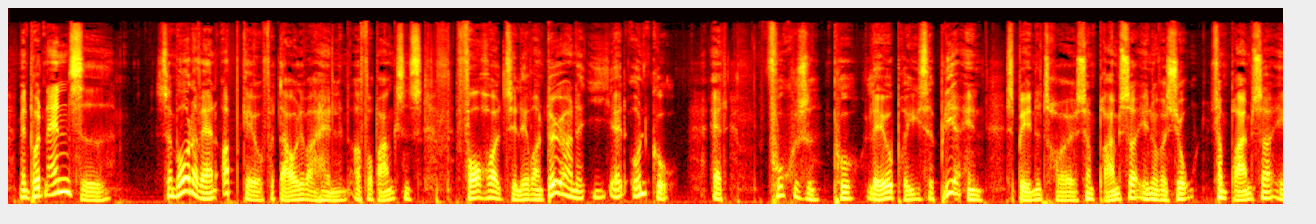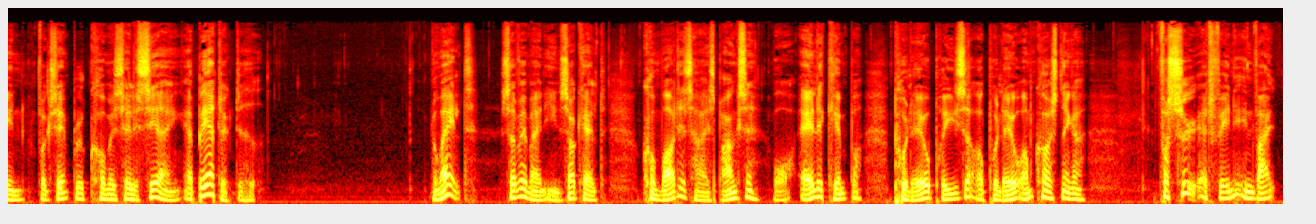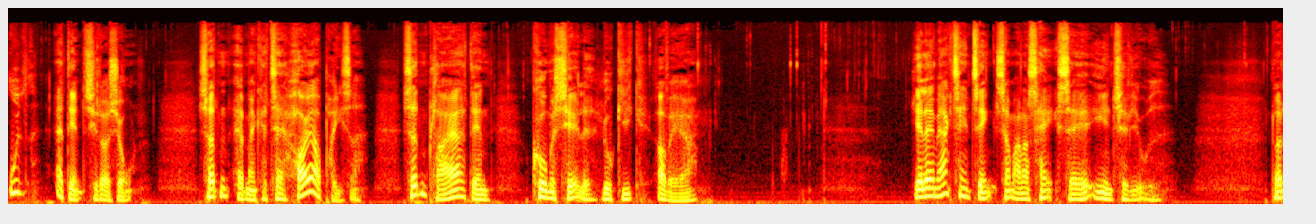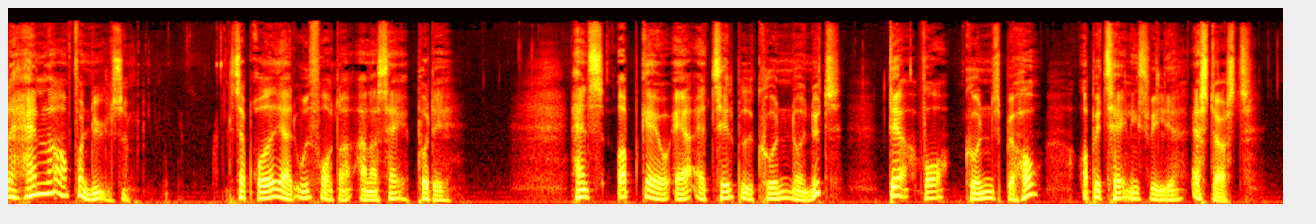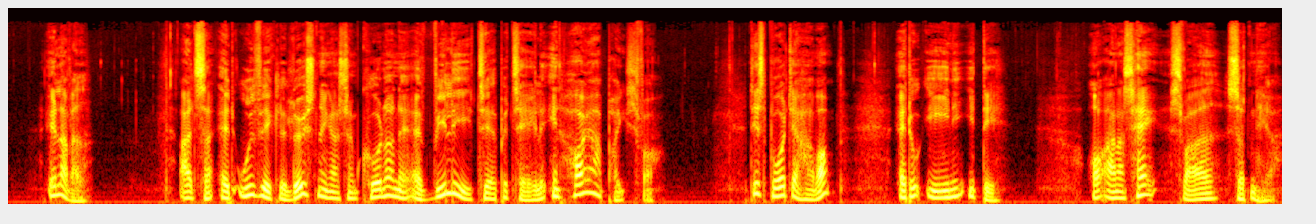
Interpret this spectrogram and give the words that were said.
Men på den anden side, så må der være en opgave for dagligvarerhandlen og for branchens forhold til leverandørerne i at undgå, at fokuset på lave priser bliver en spændetrøje, som bremser innovation, som bremser en for eksempel kommercialisering af bæredygtighed. Normalt så vil man i en såkaldt commoditized branche, hvor alle kæmper på lave priser og på lave omkostninger, forsøge at finde en vej ud af den situation, sådan at man kan tage højere priser. Sådan plejer den kommercielle logik at være. Jeg lagde mærke til en ting, som Anders Hag sagde i interviewet. Når det handler om fornyelse, så prøvede jeg at udfordre Anders Hag på det. Hans opgave er at tilbyde kunden noget nyt, der hvor kundens behov og betalingsvilje er størst. Eller hvad? Altså at udvikle løsninger, som kunderne er villige til at betale en højere pris for. Det spurgte jeg ham om. Er du enig i det? Og Anders Hag svarede sådan her.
